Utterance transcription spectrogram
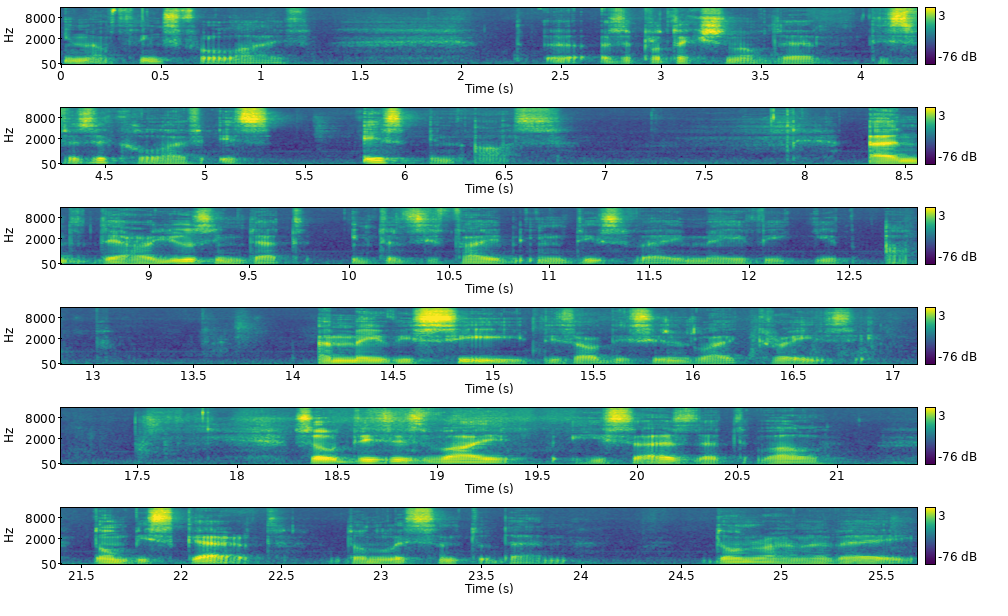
enough things for life. Uh, as a protection of the this physical life is is in us. And they are using that intensified in this way may we give up. And may we see these are decisions like crazy. So this is why he says that well don't be scared. Don't listen to them. Don't run away.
